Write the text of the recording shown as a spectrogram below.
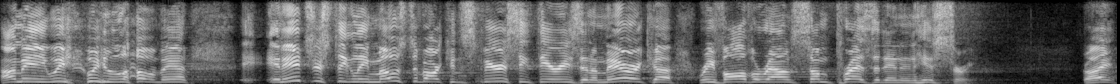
I mean, we, we love them, man. And interestingly, most of our conspiracy theories in America revolve around some president in history, right?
